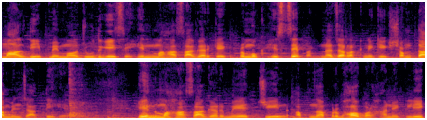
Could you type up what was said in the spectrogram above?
मालदीप में मौजूदगी से हिंद महासागर के एक प्रमुख हिस्से पर नज़र रखने की क्षमता मिल जाती है। हिंद महासागर में चीन अपना प्रभाव बढ़ाने के लिए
